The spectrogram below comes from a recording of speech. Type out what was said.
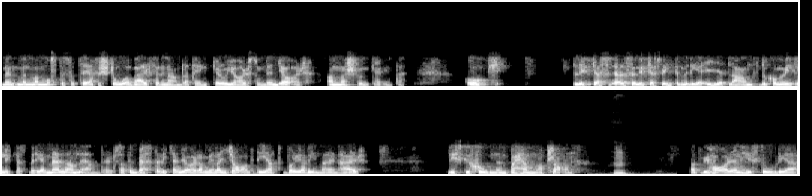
men, men man måste så att säga förstå varför den andra tänker och gör som den gör. Annars funkar det inte. Och lyckas, alltså lyckas vi inte med det i ett land, då kommer vi inte lyckas med det mellan länder. Så att det bästa vi kan göra, menar jag, det är att börja vinna den här diskussionen på hemmaplan. Mm att vi har en historia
